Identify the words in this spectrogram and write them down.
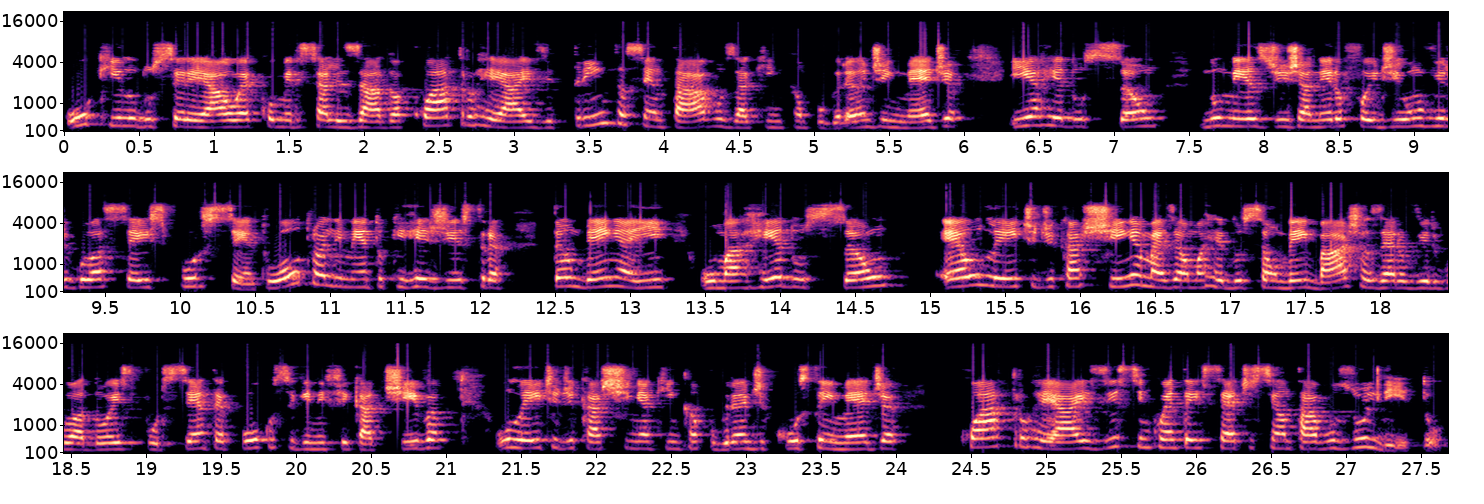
O quilo do cereal é comercializado a R$ 4,30 aqui em Campo Grande, em média, e a redução no mês de janeiro foi de 1,6%. Outro alimento que registra também aí uma redução é o leite de caixinha, mas é uma redução bem baixa, 0,2%, é pouco significativa. O leite de caixinha aqui em Campo Grande custa em média R$ 4,57 o litro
